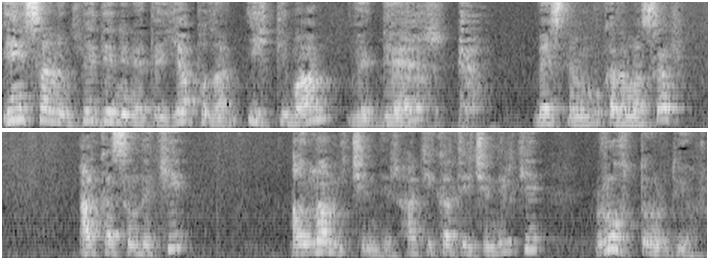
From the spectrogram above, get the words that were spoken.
İnsanın bedenine de yapılan ihtimam ve değer, besleme bu kadar masraf, arkasındaki anlam içindir, hakikati içindir ki ruhtur diyor.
